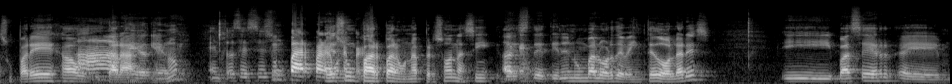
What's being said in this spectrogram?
su pareja o ah, invitar a alguien, ¿no? Entonces es un par para es un par para una persona, sí. Este, tienen un valor de 20 dólares y va a ser, eh,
